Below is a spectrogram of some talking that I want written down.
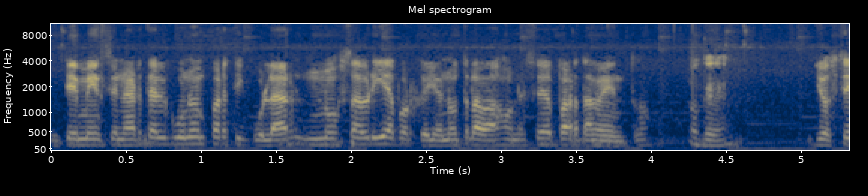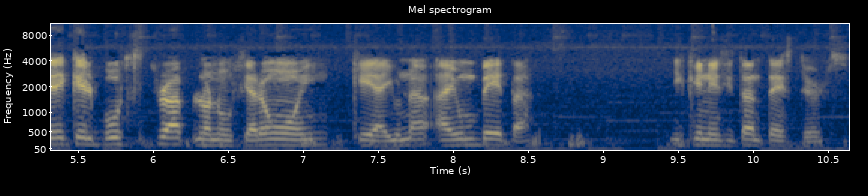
de mencionarte alguno en particular, no sabría porque yo no trabajo en ese departamento. Okay. Yo sé que el Bootstrap lo anunciaron hoy, que hay una hay un beta y que necesitan testers.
